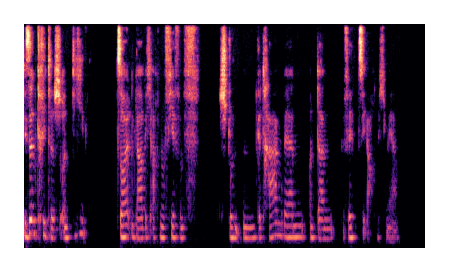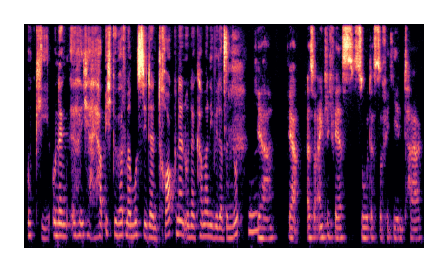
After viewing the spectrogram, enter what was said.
die, sind kritisch und die sollten, glaube ich, auch nur vier, fünf Stunden getragen werden und dann wirkt sie auch nicht mehr. Okay, und dann äh, habe ich gehört, man muss sie dann trocknen und dann kann man die wieder benutzen. Ja, ja, also eigentlich wäre es so, dass du für jeden Tag,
